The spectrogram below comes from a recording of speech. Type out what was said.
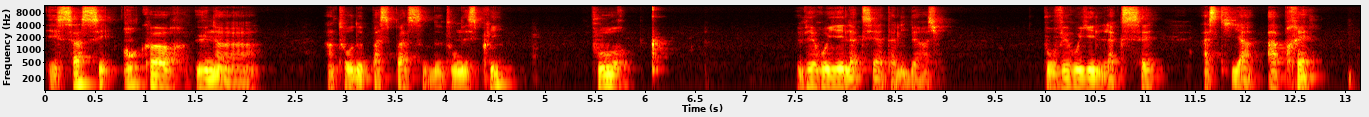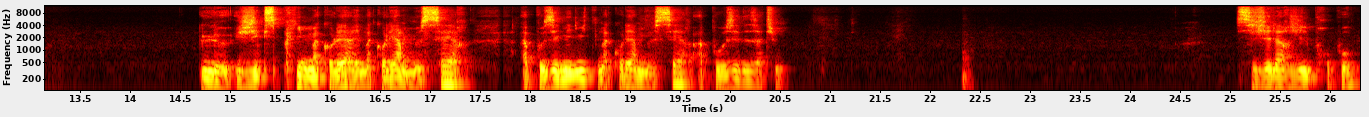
Et ça, c'est encore euh, un tour de passe-passe de ton esprit pour verrouiller l'accès à ta libération, pour verrouiller l'accès à ce qu'il y a après le « j'exprime ma colère et ma colère me sert à poser mes limites, ma colère me sert à poser des actions ». Si j'élargis le propos,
